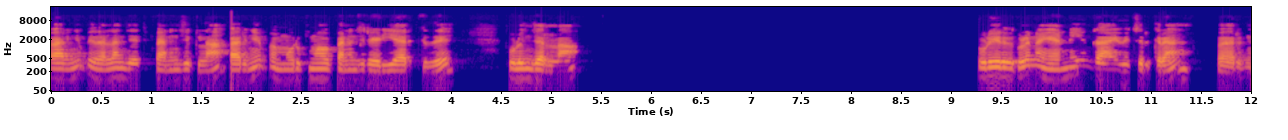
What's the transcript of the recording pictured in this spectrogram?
பாருங்க இப்போ இதெல்லாம் சேர்த்து பிணைஞ்சுக்கலாம் பாருங்க இப்போ முறுக்கு மாவு பிணைஞ்சு ரெடியாக இருக்குது. புளிஞ்சிடலாம் புளியறதுக்குள்ள நான் எண்ணெயும் காய வச்சிருக்கிறேன். பாருங்க.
